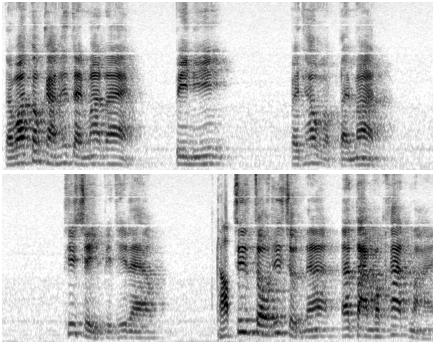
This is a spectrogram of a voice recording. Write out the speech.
แต่ว่าต้องการให้ไตรมาสแรก ปีนี้ไปเท่ากับไตรมาสที่ 4 ปีที่แล้ว ครับ ซึ่งโตที่สุดนะและตามมาคาดหมาย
